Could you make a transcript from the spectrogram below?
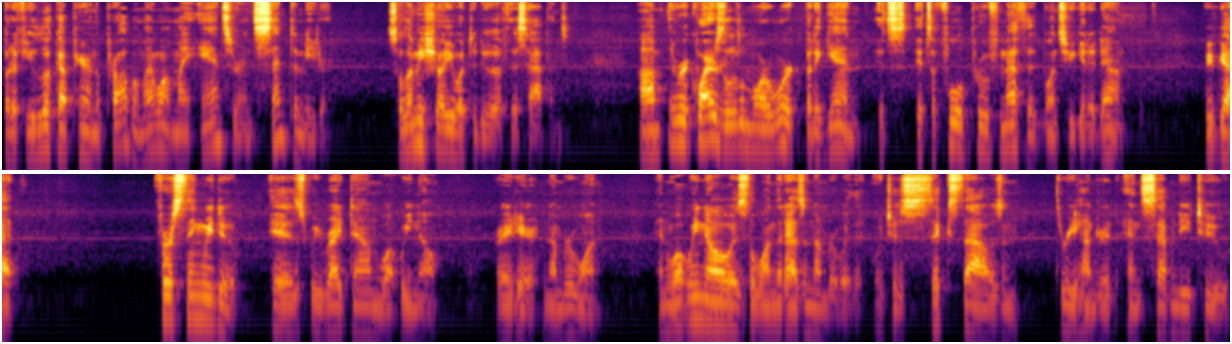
But if you look up here in the problem, I want my answer in centimeter. So let me show you what to do if this happens. Um, it requires a little more work, but again, it's, it's a foolproof method once you get it down. We've got, first thing we do is we write down what we know, right here, number one. And what we know is the one that has a number with it, which is 6,372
